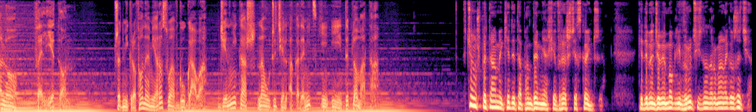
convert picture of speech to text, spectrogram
Halo Felieton. Przed mikrofonem Jarosław Gugała, dziennikarz, nauczyciel akademicki i dyplomata. Wciąż pytamy, kiedy ta pandemia się wreszcie skończy. Kiedy będziemy mogli wrócić do normalnego życia?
